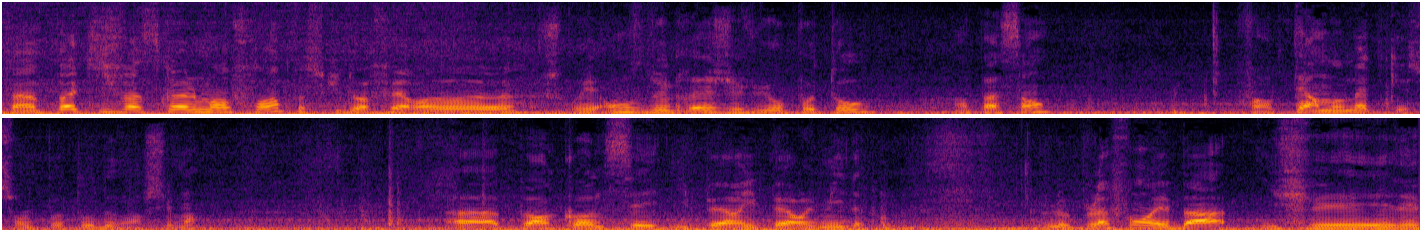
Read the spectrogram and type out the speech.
Enfin, pas qu'il fasse réellement froid parce qu'il doit faire euh, je crois, 11 degrés, j'ai vu au poteau en passant. Enfin, au thermomètre qui est sur le poteau devant chez moi. Euh, par contre, c'est hyper hyper humide. Le plafond est bas, il fait,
